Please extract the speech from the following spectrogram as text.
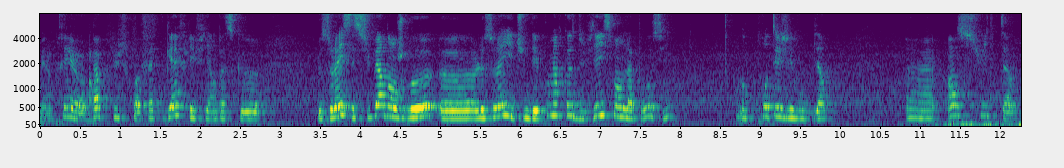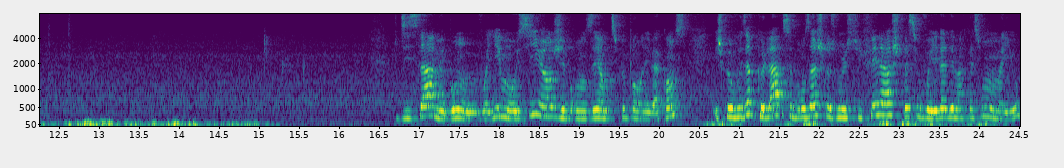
Mais après pas plus quoi. Faites gaffe les filles hein, parce que le soleil c'est super dangereux. le soleil est une des premières causes du vieillissement de la peau aussi. Donc protégez-vous bien. Euh, ensuite, ça, mais bon, vous voyez, moi aussi, hein, j'ai bronzé un petit peu pendant les vacances. Et je peux vous dire que là, ce bronzage que je me suis fait là, je sais pas si vous voyez la démarcation de mon maillot,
